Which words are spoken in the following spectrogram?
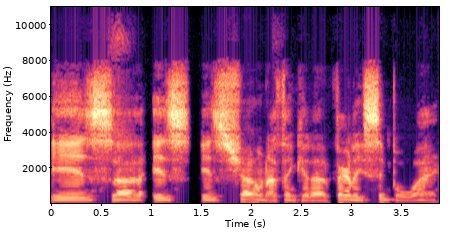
is uh, is is shown, I think, in a fairly simple way.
